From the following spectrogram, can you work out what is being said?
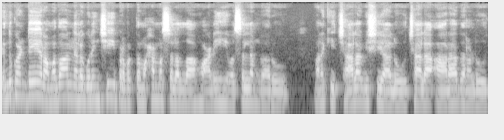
ఎందుకంటే రమదాన్ నెల గురించి ప్రవక్త మొహమ్మద్ సల్లల్లాహు అలీహి వసల్లం గారు మనకి చాలా విషయాలు చాలా ఆరాధనలు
